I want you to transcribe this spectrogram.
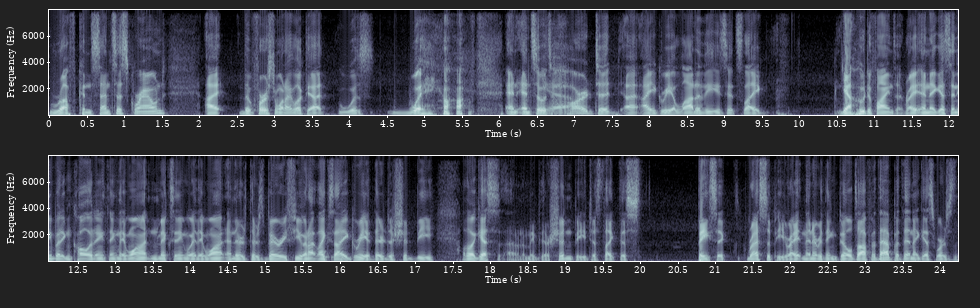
rough consensus ground, I the first one I looked at was way off, and and so it's Yeah. hard to. Uh, I agree. A lot of these, it's like. Yeah, who defines it, right? And I guess anybody can call it anything they want and mix it any way they want. And there's there's very few. And I like I said, I agree. If there there should be, although I guess I don't know, maybe there shouldn't be just like this basic recipe, right? And then everything builds off of that. But then I guess where's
